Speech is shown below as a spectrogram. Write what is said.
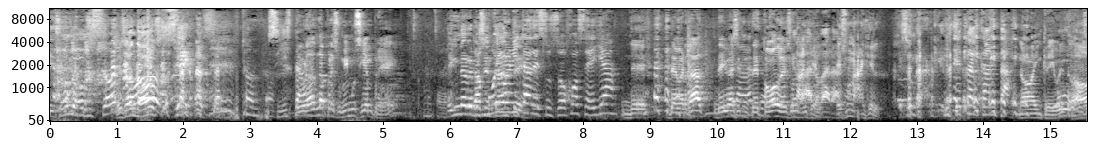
Y son dos. Y son dos. Sí, De está, verdad la presumimos siempre, ¿eh? Digna está muy representante. bonita de sus ojos ella. De, de verdad, de, iba a decir, de todo, es un ángel. bárbara. Es un ángel. ¿Y qué tal canta? No, increíble. te la vamos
